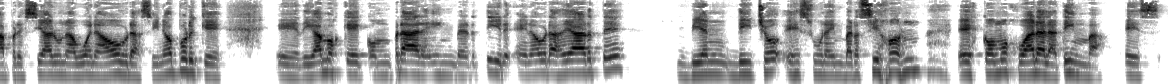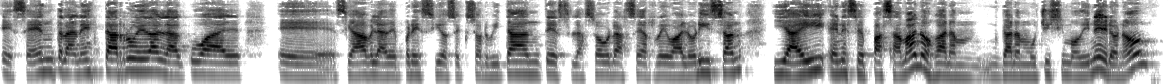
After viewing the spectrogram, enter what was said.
apreciar una buena obra, sino porque eh, digamos que comprar e invertir en obras de arte, bien dicho, es una inversión, es como jugar a la timba. Es, se entra en esta rueda en la cual eh, se habla de precios exorbitantes, las obras se revalorizan y ahí en ese pasamanos ganan, ganan muchísimo dinero, ¿no?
